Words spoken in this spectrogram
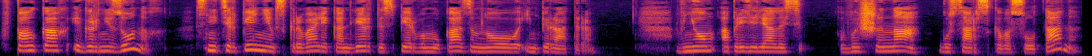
В полках и гарнизонах с нетерпением вскрывали конверты с первым указом нового императора. В нем определялась вышина гусарского султана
